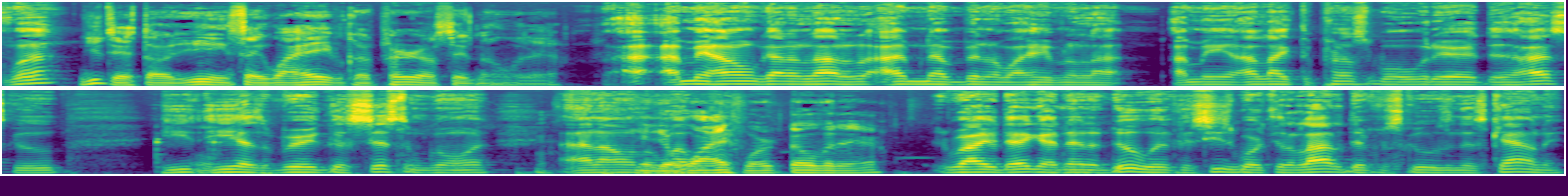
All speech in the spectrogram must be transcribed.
What? You just thought you didn't say Whitehaven because Pearl's sitting over there. I, I mean, I don't got a lot of. I've never been to White Haven a lot. I mean, I like the principal over there at the high school. He he has a very good system going. And I don't know your wife worked over there. right. That got nothing to do with it because she's worked at a lot of different schools in this county.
